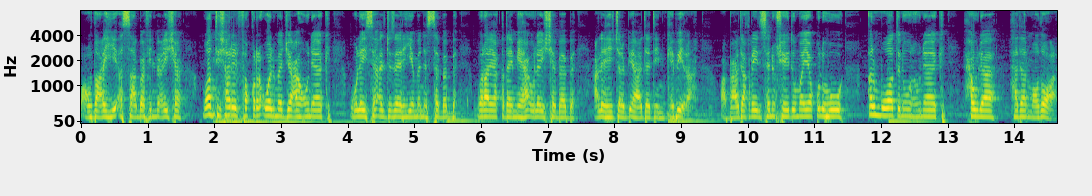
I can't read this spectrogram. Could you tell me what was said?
وأوضاعه الصعبة في المعيشة وانتشار الفقر والمجاعة هناك وليس الجزائر هي من السبب وراء إقدام هؤلاء الشباب على الهجرة بأعداد كبيرة. وبعد قليل سنشاهد ما يقوله المواطنون هناك حول هذا الموضوع.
